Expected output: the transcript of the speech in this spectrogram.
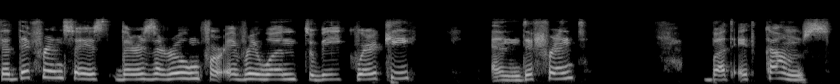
the difference is there is a room for everyone to be quirky and different, but it comes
